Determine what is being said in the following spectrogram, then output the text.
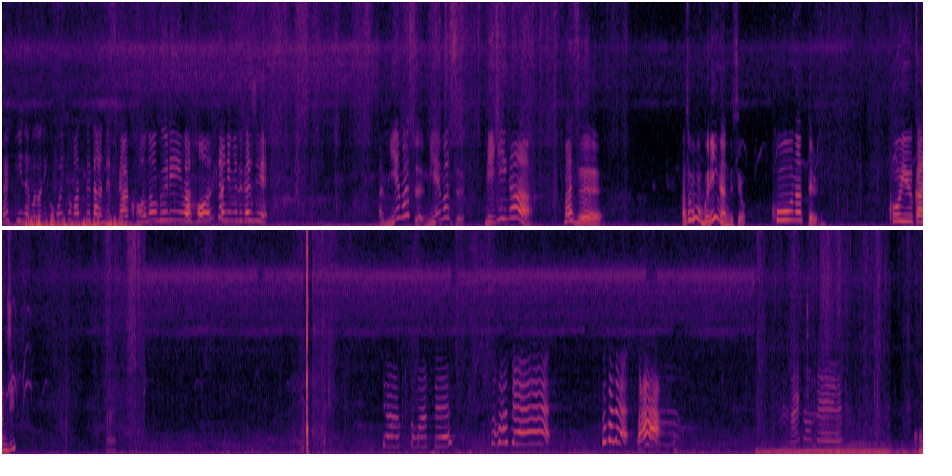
ラッキーなことにここに止まってたんですがこのグリーンは本当に難しい。あ見えます？見えます？右がまずあそこもグリーンなんですよ。こうなってる。こういう感じ、はい、じゃあ止まって止まって止まれあうんナイスオンですこ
